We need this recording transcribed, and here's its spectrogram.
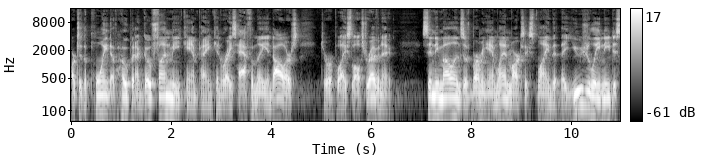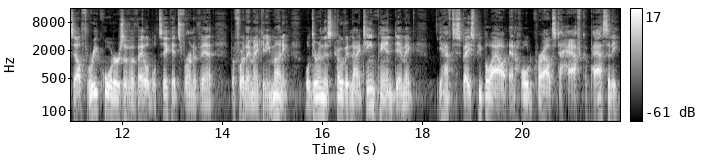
are to the point of hoping a GoFundMe campaign can raise half a million dollars to replace lost revenue. Cindy Mullins of Birmingham Landmarks explained that they usually need to sell three quarters of available tickets for an event before they make any money. Well, during this COVID 19 pandemic, you have to space people out and hold crowds to half capacity.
